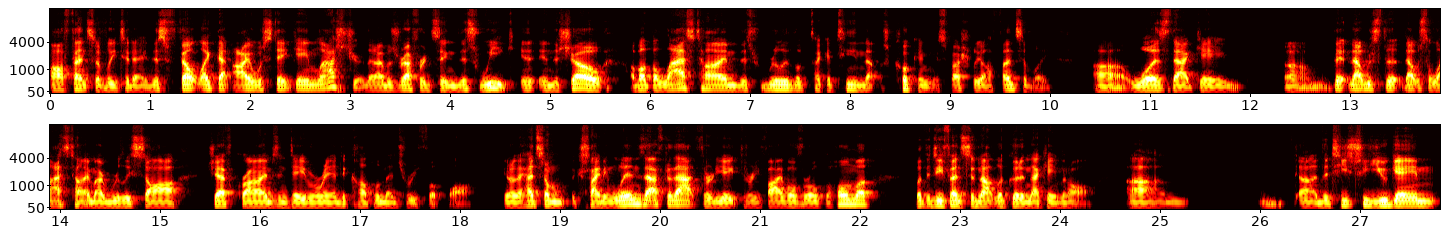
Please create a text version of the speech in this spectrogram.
offensively today. This felt like that Iowa State game last year that I was referencing this week in, in the show about the last time this really looked like a team that was cooking, especially offensively, uh, was that game um, that that was the that was the last time I really saw Jeff Grimes and Dave Aranda complementary football. You know, they had some exciting wins after that, 38-35 over Oklahoma, but the defense did not look good in that game at all. Um, uh, the TCU game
